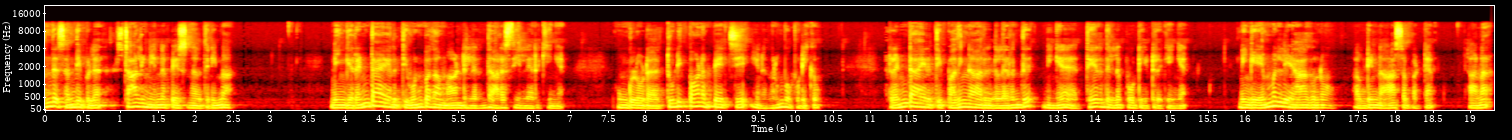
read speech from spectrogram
அந்த சந்திப்பில் ஸ்டாலின் என்ன பேசினார் தெரியுமா? நீங்கள் ரெண்டாயிரத்தி ஒன்பதாம் ஆண்டுலேருந்து அரசியலில் இருக்கீங்க. உங்களோட துடிப்பான பேச்சு எனக்கு ரொம்ப பிடிக்கும். ரெண்டாயிரத்தி பதினாறுலேருந்து நீங்கள் தேர்தலில் போட்டிக்கிட்டு இருக்கீங்க. நீங்கள் எம்எல்ஏ ஆகணும் அப்படின்னு ஆசைப்பட்டேன். ஆனால்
